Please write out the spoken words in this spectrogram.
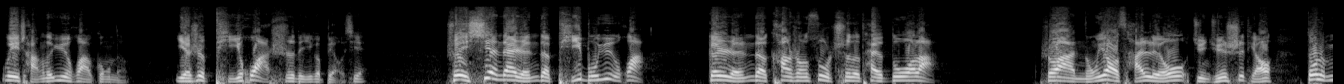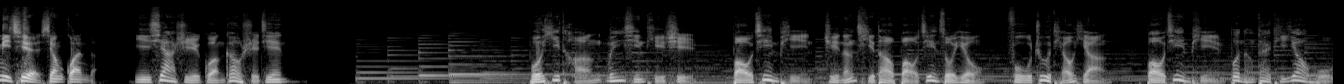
胃肠的运化功能，也是脾化湿的一个表现。所以现代人的脾不运化，跟人的抗生素吃的太多了，是吧？农药残留、菌群失调都是密切相关的。以下是广告时间。博一堂温馨提示：保健品只能起到保健作用，辅助调养。保健品不能代替药物，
